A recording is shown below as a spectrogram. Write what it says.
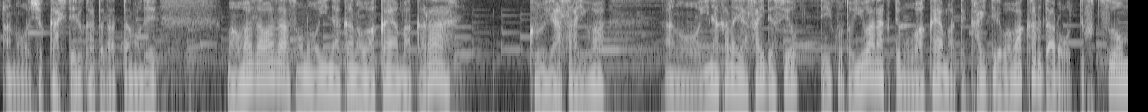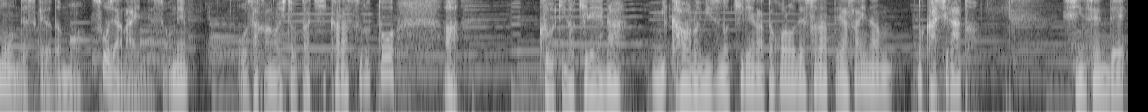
あの出荷している方だったので、まあ、わざわざその田舎の和歌山から来る野菜は、あの田舎の野菜ですよっていうことを言わなくても和歌山って書いてればわかるだろうって普通思うんですけれどもそうじゃないんですよね。大阪の人たちからするとあ空気のきれいな川の水のきれいなところで育った野菜なのかしらと。新鮮で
